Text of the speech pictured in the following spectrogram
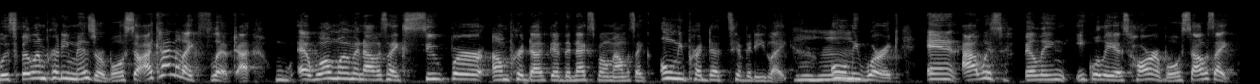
was feeling pretty miserable. So I kind of like flipped. I, at one moment, I was like super unproductive. The next moment, I was like only productivity, like mm-hmm. only work. And I was feeling equally as horrible. So I was like,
